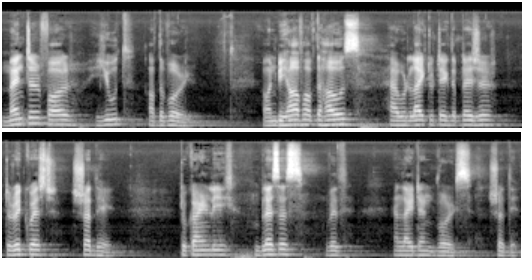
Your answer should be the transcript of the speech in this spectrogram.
mentor for youth of the world. On behalf of the House, I would like to take the pleasure to request Shraddhe to kindly bless us with enlightened words. Shraddhe.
